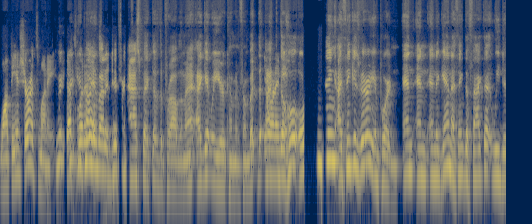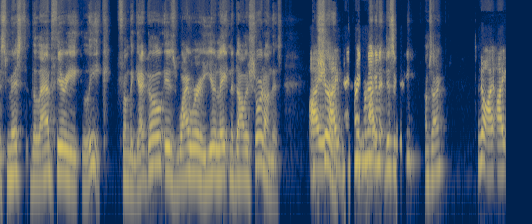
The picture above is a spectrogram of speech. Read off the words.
want the insurance money You're, that's you're what talking is about a different aspect of the problem, and I, I get where you're coming from. But the, You know I the mean? whole thing I think is very important. And and and again, I think the fact that we dismissed the lab theory leak from the get go is why we're a year late and a dollar short on this. I, sure, I, Frank, we're not going to disagree. I'm sorry. No, I, I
